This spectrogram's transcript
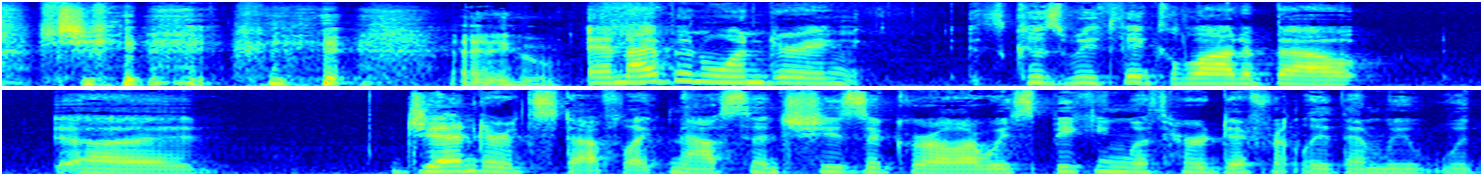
She, anywho, And I've been wondering, because we think a lot about uh, gendered stuff. Like now, since she's a girl, are we speaking with her differently than we would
